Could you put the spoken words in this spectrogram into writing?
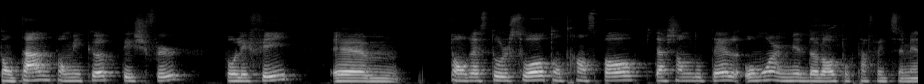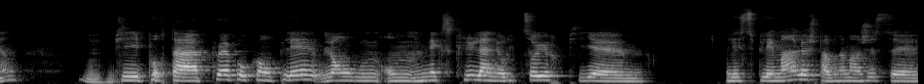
Ton tan, ton make-up, tes cheveux pour les filles, euh, ton resto le soir, ton transport, puis ta chambre d'hôtel, au moins un 1000 pour ta fin de semaine. Mhm. Puis pour ta prep au complet, là, on, on exclut la nourriture puis euh, les suppléments. Là, je parle vraiment juste euh,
